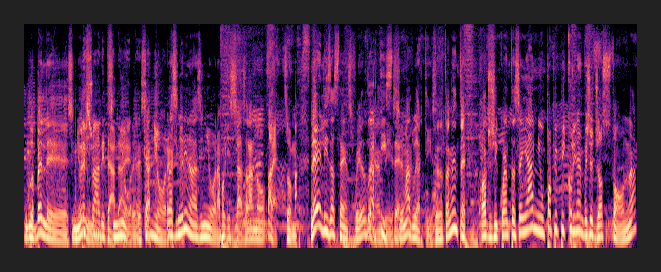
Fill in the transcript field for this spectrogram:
due belle signorine. Personalità, signore, dai, eh, signore. Una signorina e una signora, poi chissà, saranno. Vabbè, insomma. Lei è Lisa Stansfield, Due artiste. grandissima, due artiste, esattamente. Oggi 56 anni, un po' più piccolina invece Joss Stone,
